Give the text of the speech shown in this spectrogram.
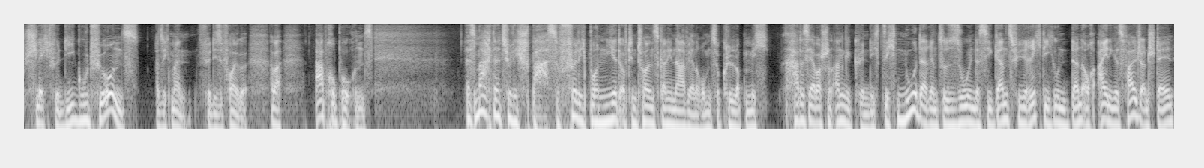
Schlecht für die, gut für uns. Also ich meine, für diese Folge. Aber apropos uns. Es macht natürlich Spaß, so völlig borniert auf den tollen Skandinaviern rumzukloppen. Ich hatte es ja aber schon angekündigt, sich nur darin zu suhlen, dass sie ganz viel richtig und dann auch einiges falsch anstellen,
